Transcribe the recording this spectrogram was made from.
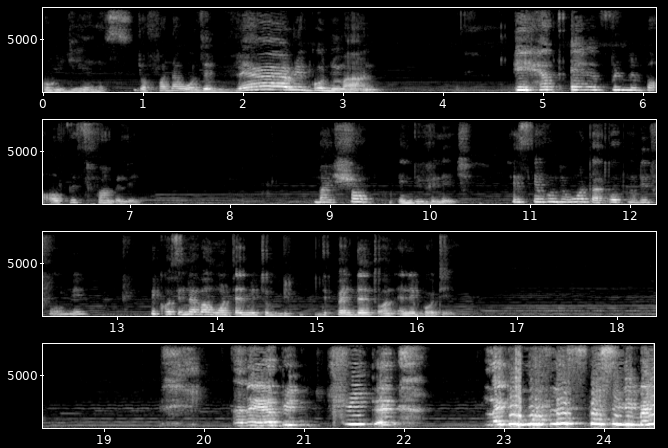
Oh yes, your father was a very good man. He helped every member of this family. My shop in the village, he's even the one that opened it for me because he never wanted me to be dependent on anybody. and I have been treated like a worthless person in my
